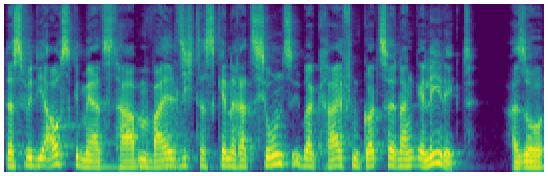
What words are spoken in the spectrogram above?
dass wir die ausgemerzt haben, weil sich das generationsübergreifend Gott sei Dank erledigt. Also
